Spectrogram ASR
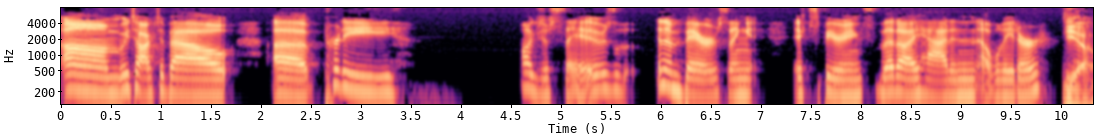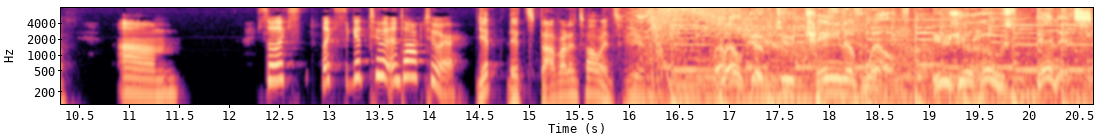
um we talked about uh pretty I'll just say it, it was an embarrassing experience that I had in an elevator. Yeah. Um so let's let's get to it and talk to her. Yep. Let's dive right into our interview. Welcome to Chain of Wealth. Here's your host, Dennis,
